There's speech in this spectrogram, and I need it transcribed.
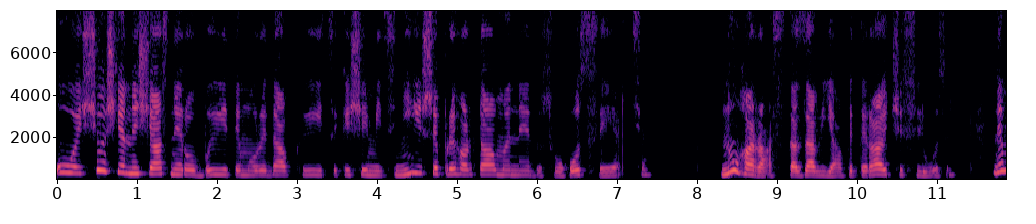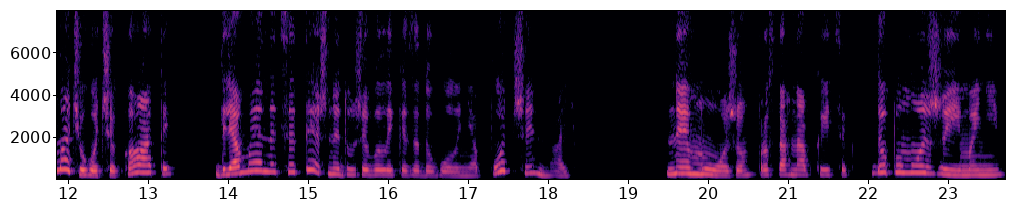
Ой, що ж я нещасний робитиму, ридав кицик і ще міцніше пригортав мене до свого серця. Ну, гаразд, сказав я, витираючи сльози. Нема чого чекати. Для мене це теж не дуже велике задоволення. Починай. Не можу, простагнав кицик. Допоможи мені.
